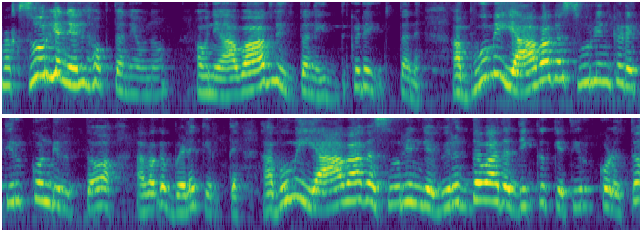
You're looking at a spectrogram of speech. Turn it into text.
ಇವಾಗ ಸೂರ್ಯನ ಎಲ್ಲಿ ಹೋಗ್ತಾನೆ ಅವನು? ಅವನು ಯಾವಾಗಲೂ ಇರ್ತಾನೆ, ಇದ್ದ ಕಡೆ ಇರ್ತಾನೆ. ಆ ಭೂಮಿ ಯಾವಾಗ ಸೂರ್ಯನ ಕಡೆ ತಿರ್ಕೊಂಡಿರುತ್ತೋ ಅವಾಗ ಬೆಳಕಿರುತ್ತೆ ಆ ಭೂಮಿ ಯಾವಾಗ ಸೂರ್ಯನಿಗೆ ವಿರುದ್ಧವಾದ ದಿಕ್ಕಕ್ಕೆ ತಿರ್ಕೊಳ್ಳುತ್ತೋ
